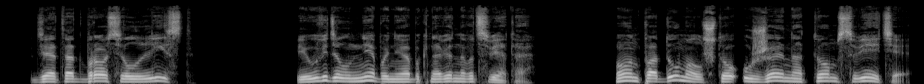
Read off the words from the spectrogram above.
— дед отбросил лист и увидел небо необыкновенного цвета. Он подумал, что уже на том свете.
